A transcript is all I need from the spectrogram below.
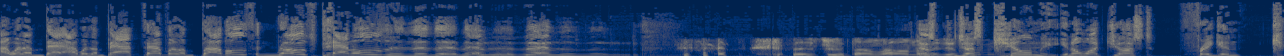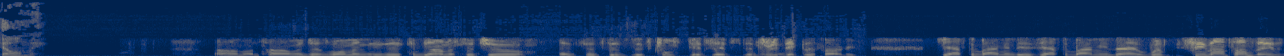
I want a ba I want a bathtub full of bubbles and rose petals. That's true, Tom. I don't know. just, just just kill me. You know what? Just friggin' kill me. I don't know, Tom. Just days, To be honest with you, it's it's it's it's it's it's, it's ridiculous, Artie. You have to buy me this. You have to buy me that. Well, See, Valentine's Day is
